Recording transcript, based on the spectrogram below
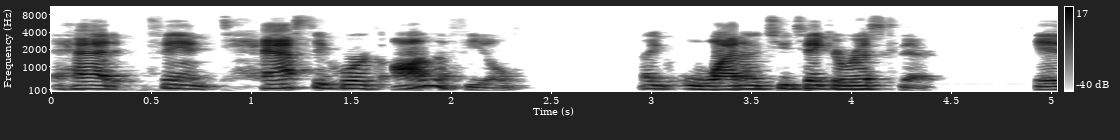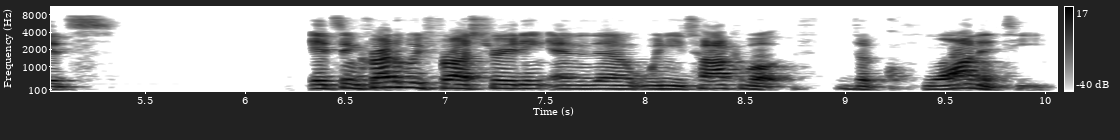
had fantastic work on the field. Like, why don't you take a risk there? It's it's incredibly frustrating. And then when you talk about the quantity,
